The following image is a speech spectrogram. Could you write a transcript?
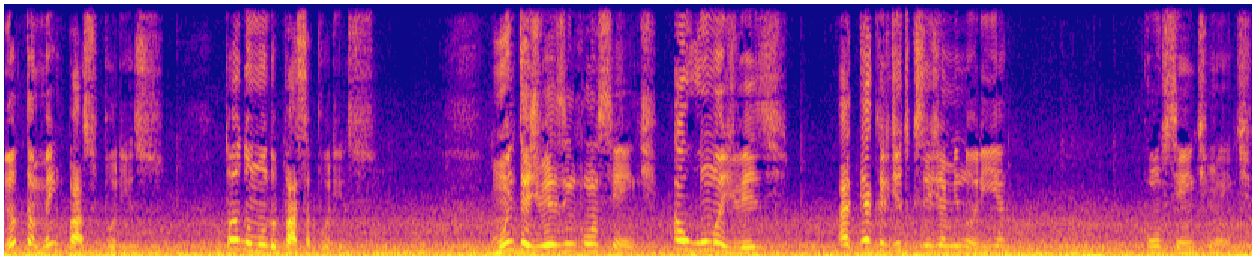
Eu também passo por isso. Todo mundo passa por isso. Muitas vezes inconsciente. Algumas vezes, até acredito que seja a minoria, conscientemente.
